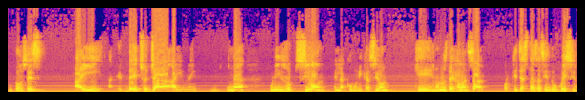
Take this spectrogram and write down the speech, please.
entonces ahí, de hecho ya hay una, una, una irrupción en la comunicación que no nos deja avanzar, porque ya estás haciendo un juicio.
